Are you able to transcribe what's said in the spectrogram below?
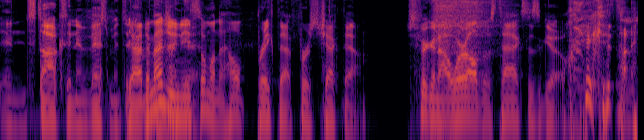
in stocks and investments. and Yeah, I'd imagine like you need that. someone to help break that first check down. Just figuring out where all those taxes go. I-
